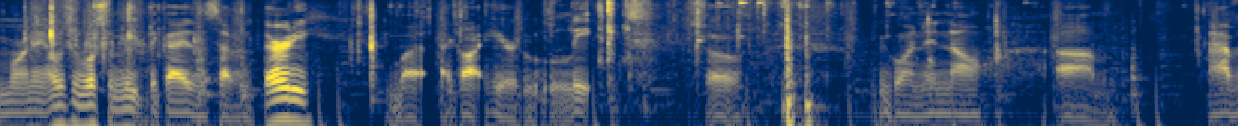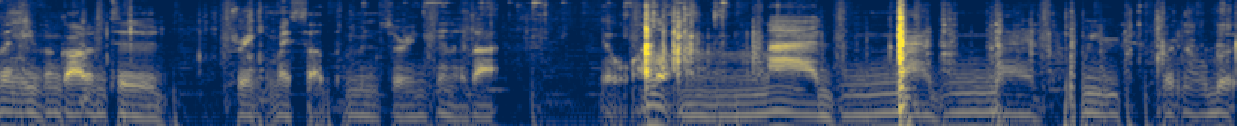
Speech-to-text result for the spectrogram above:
the morning. I was supposed to meet the guys at 7:30, but I got here late, so we're going in now. Um, I haven't even gotten to drink my supplements or anything like that. Yo, I look mad, mad, mad weird right now, but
